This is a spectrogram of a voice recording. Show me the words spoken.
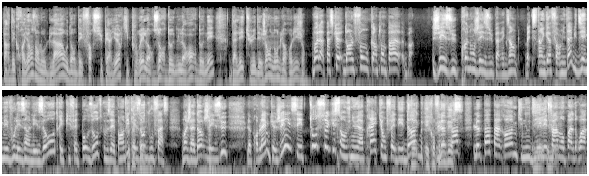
par des croyances dans l'au-delà ou dans des forces supérieures qui pourraient leur ordonner, leur ordonner d'aller tuer des gens au nom de leur religion. Voilà, parce que dans le fond, quand on parle... Ben, Jésus, prenons Jésus par exemple, ben, c'est un gars formidable, il dit aimez-vous les uns les autres et puis faites pas aux autres ce que vous n'avez pas envie que les autres vous fassent. Moi j'adore Jésus. Le problème que j'ai, c'est tous ceux qui sont venus après, qui ont fait des dogmes. Et fait le, pape, le pape à Rome qui nous dit les femmes n'ont pas le droit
